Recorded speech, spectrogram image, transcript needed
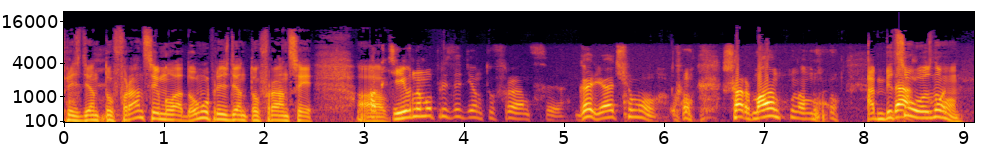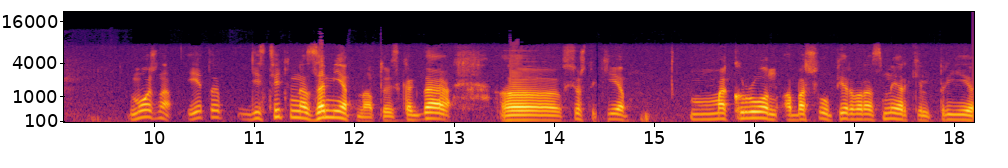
президенту Франции, молодому президенту Франции? А, активному президенту Франции, горячему, шармантному. Амбициозному. Да, можно. И это действительно заметно. То есть, когда э, все-таки Макрон обошел первый раз Меркель при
